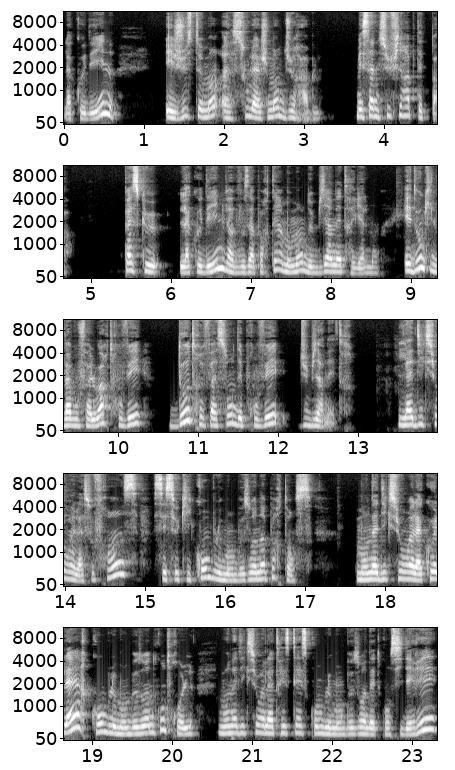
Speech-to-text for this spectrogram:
la codéine, et justement un soulagement durable. Mais ça ne suffira peut-être pas. Parce que la codéine va vous apporter un moment de bien-être également. Et donc, il va vous falloir trouver d'autres façons d'éprouver du bien-être. L'addiction à la souffrance, c'est ce qui comble mon besoin d'importance. Mon addiction à la colère comble mon besoin de contrôle. Mon addiction à la tristesse comble mon besoin d'être considéré.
